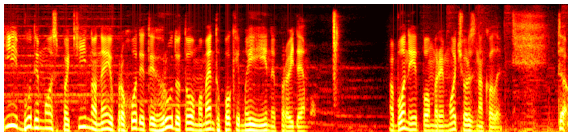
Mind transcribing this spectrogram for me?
і будемо спокійно нею проходити гру до того моменту, поки ми її не пройдемо. Або не помремо чорт зна коли. Так,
